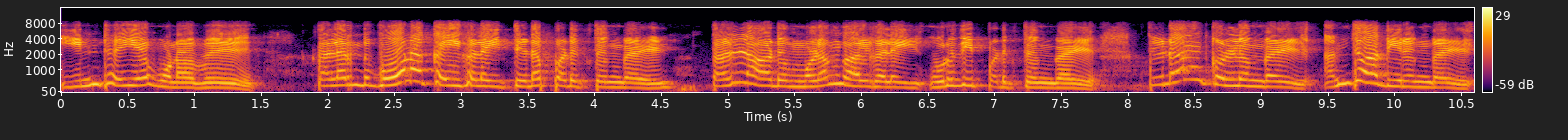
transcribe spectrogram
இன்றைய உணவு. தளர்ந்து போன கைகளை திடப்படுத்துங்கள். தள்ளாடும் முழங்கால்களை உறுதிப்படுத்துங்கள். திடம் கொள்ளுங்கள். அஞ்சாதிருங்கள்.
